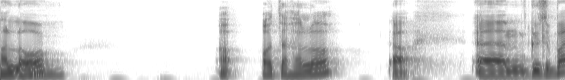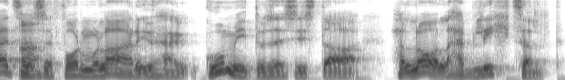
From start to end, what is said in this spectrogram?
halloo?? oota, halloo? um, kui sa paned sellesse ah. formulaari ühe kummituse, siis ta, halloo, läheb lihtsalt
